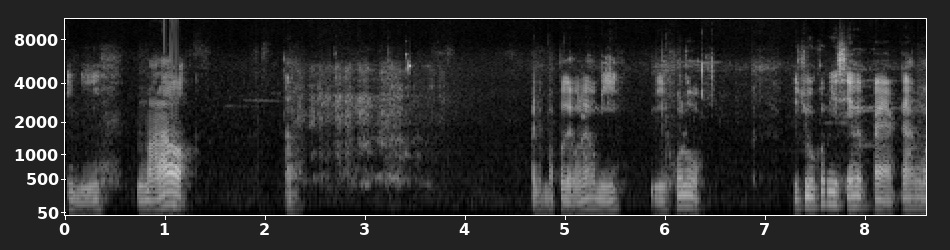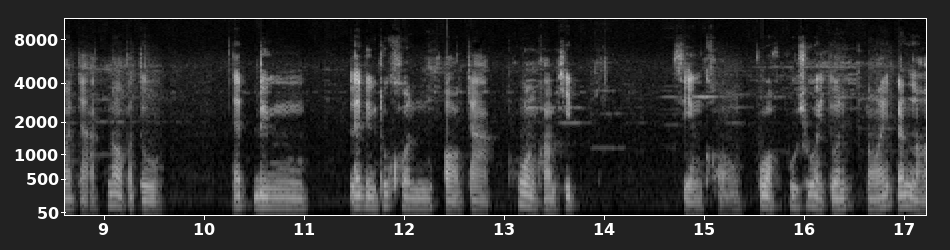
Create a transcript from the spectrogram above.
อีหมีมันมาแล้วอ้ามันมาเปิดมาแล้วมีมีโคโลกจู่ๆก็มีเสียงแปลกๆดังมาจากนอกประตู และดึงและดึงทุกคนออกจากห้วงความคิด เสียงของพวกผู้ช่วยตัวน้อยนั่นเหรอ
